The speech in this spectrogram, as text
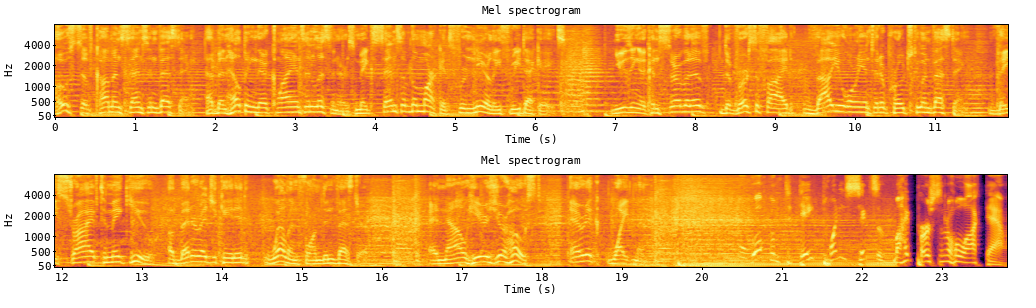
hosts of Common Sense Investing have been helping their clients and listeners make sense of the markets for nearly three decades. Using a conservative, diversified, value oriented approach to investing, they strive to make you a better educated, well informed investor. And now here's your host, Eric Whiteman. Welcome to day 26 of my personal lockdown.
